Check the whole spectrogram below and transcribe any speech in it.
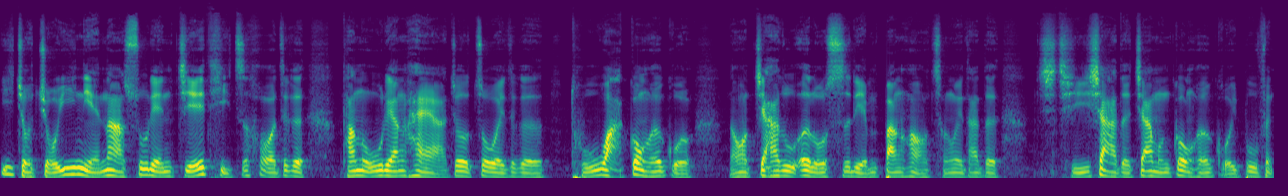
一九九一年呐，苏联解体之后啊，这个唐努乌梁海啊，就作为这个图瓦共和国，然后加入俄罗斯联邦哈，成为它的。旗下的加盟共和国一部分，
